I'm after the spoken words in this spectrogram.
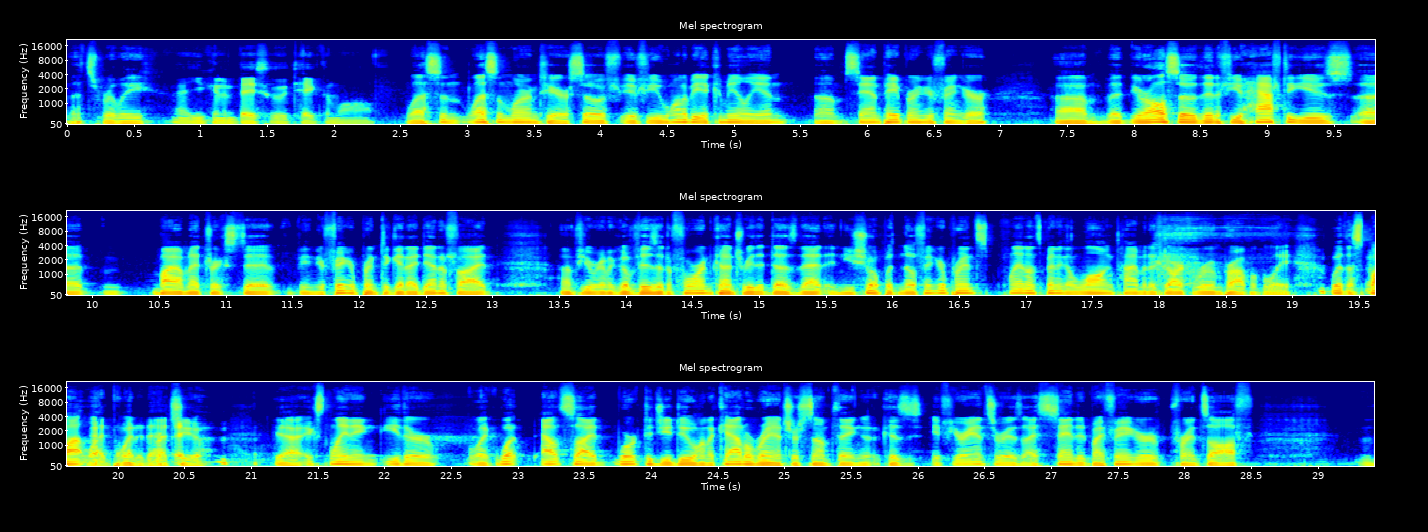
That's really Uh, you can basically take them off. lesson lesson learned here. So if if you want to be a chameleon, um, sandpaper in your finger, um, but you're also then if you have to use uh, biometrics to in your fingerprint to get identified. Uh, if you were going to go visit a foreign country that does that and you show up with no fingerprints, plan on spending a long time in a dark room probably with a spotlight pointed at you. Yeah, explaining either like what outside work did you do on a cattle ranch or something because if your answer is I sanded my fingerprints off,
